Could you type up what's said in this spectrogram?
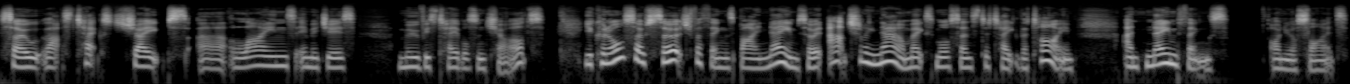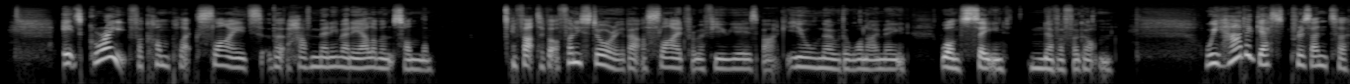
So that's text, shapes, uh, lines, images, movies, tables, and charts. You can also search for things by name. So it actually now makes more sense to take the time and name things on your slides. It's great for complex slides that have many, many elements on them. In fact, I've got a funny story about a slide from a few years back. You'll know the one I mean. Once seen, never forgotten. We had a guest presenter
